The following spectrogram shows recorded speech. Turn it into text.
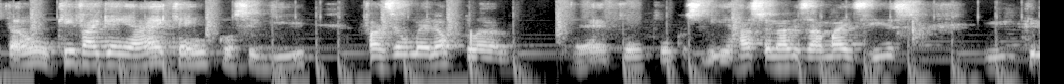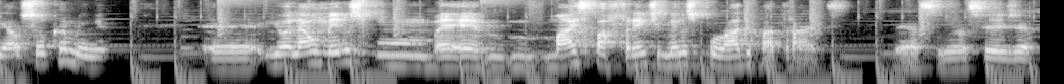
Então, quem vai ganhar é quem conseguir fazer o melhor plano, né? quem, quem conseguir racionalizar mais isso e criar o seu caminho. É, e olhar um menos é, mais para frente, menos para o lado e para trás. Né? Assim, ou seja,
